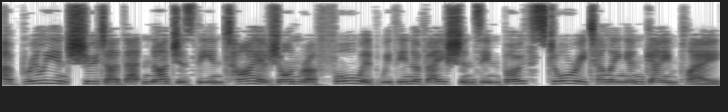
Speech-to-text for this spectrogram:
a brilliant shooter that nudges the entire genre forward with innovations in both storytelling and gameplay.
